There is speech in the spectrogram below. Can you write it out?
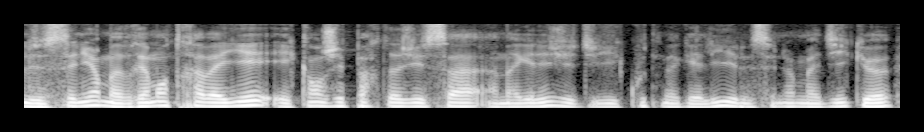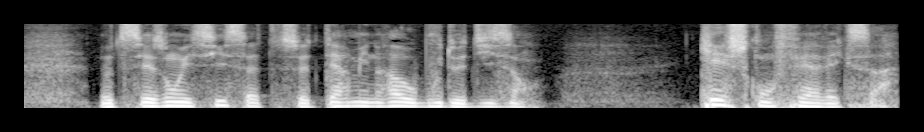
le Seigneur m'a vraiment travaillé et quand j'ai partagé ça à Magali, j'ai dit écoute Magali, et le Seigneur m'a dit que notre saison ici ça se terminera au bout de dix ans. Qu'est-ce qu'on fait avec ça?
